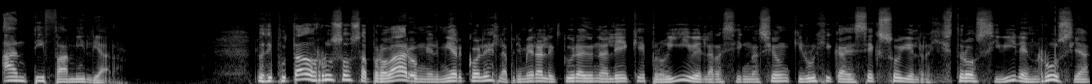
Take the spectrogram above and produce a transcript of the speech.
antifamiliar. Los diputados rusos aprobaron el miércoles la primera lectura de una ley que prohíbe la resignación quirúrgica de sexo y el registro civil en Rusia.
